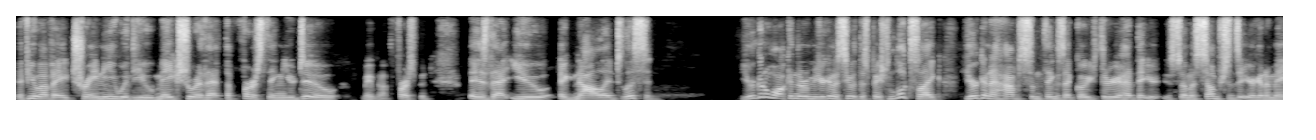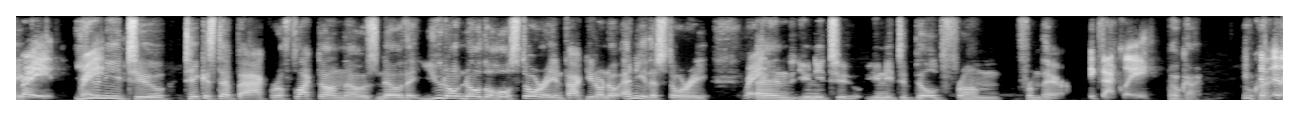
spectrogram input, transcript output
If you have a trainee with you, make sure that the first thing you do maybe not the first, but is that you acknowledge, listen, you're going to walk in the room, you're going to see what this patient looks like. You're going to have some things that go through your head that you're, some assumptions that you're going to make. Right. You right. need to take a step back, reflect on those, know that you don't know the whole story. In fact, you don't know any of the story. Right. And you need to you need to build from from there. Exactly. Okay. Okay. And,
